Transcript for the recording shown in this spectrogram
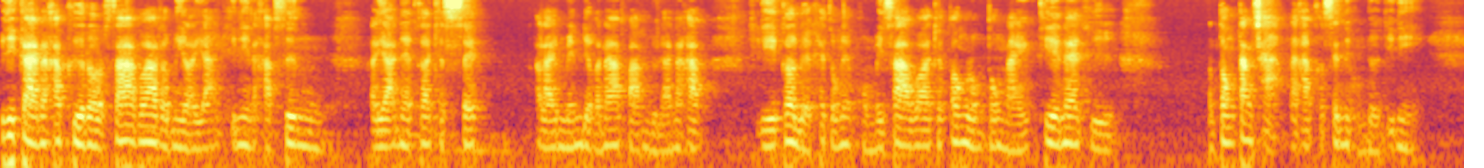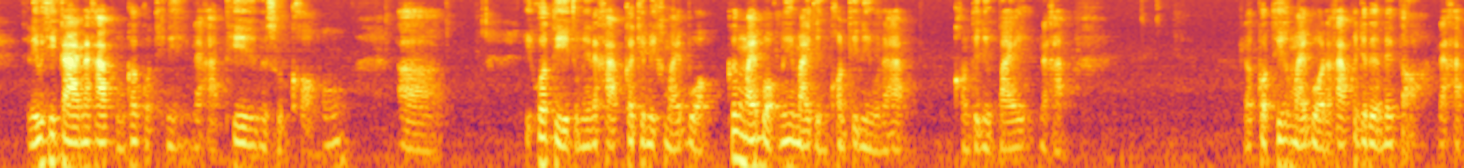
วิธีการนะครับคือเราทราบว่าเรามีระยะอยู่ที่นี่นะครับ ซึ่งระยะเนี่ยก็จะเซต alignment เดียวกับหน้าปั๊มอยู่แล้วนะครับ ทีนี้ก็เหลือแค่ตรงนี้ผมไม่ทราบว่าจะต้องลงตรงไหนที่แน่คือ มันต้องตั้งฉากนะครับกับเส้นที่ผมเดินที่นี่ทีนี้วิธีการนะครับผมก็กดที่นี่นะครับ ที่ในส่วนของอีควอตีตรงนี้นะครับ ก็จะมีเครื่องหมายบวก เครื่องหมายบวกนี่หมายถึง continue นะครับ continue ไปนะครับ แล้วกดที่เครื่องหมายบวกนะครับ ก็จะเดินได้ต่อนะครับ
